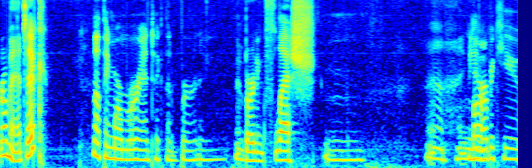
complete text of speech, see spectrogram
Romantic nothing more romantic than burning. and burning flesh. Mm, Yeah, I mean, barbecue.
